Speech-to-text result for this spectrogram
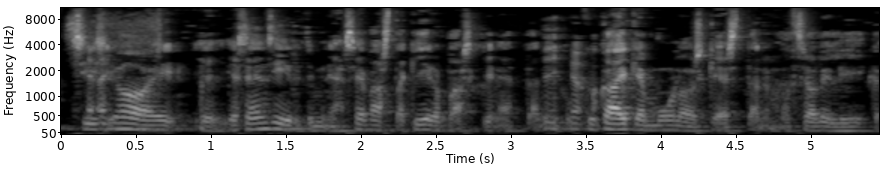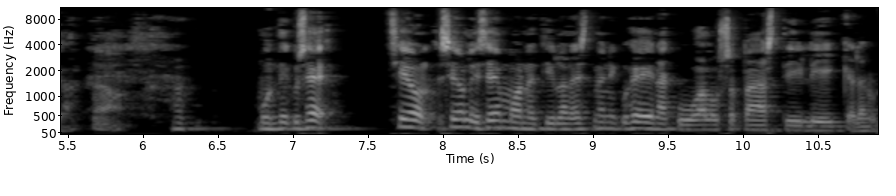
Siis joo, ja sen siirtyminen se vasta kirpaskin, että niin kuin, kaiken muun olisi kestänyt, mutta se oli liikaa. Mutta niin se, se, oli, se oli semmoinen tilanne, sitten me niin kuin heinäkuun alussa päästiin liikkeelle,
